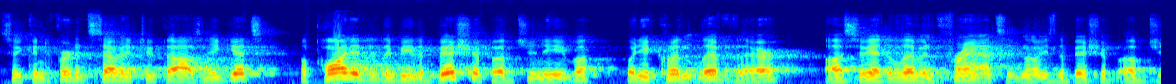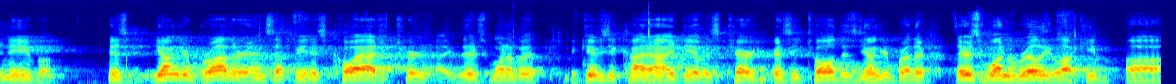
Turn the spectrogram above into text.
So he converted 72,000. He gets appointed to be the bishop of Geneva, but he couldn't live there. Uh, so he had to live in France, even though he's the bishop of Geneva. His younger brother ends up being his coadjutor. Uh, there's one of a, it gives you kind of idea of his character because he told his younger brother, there's one really lucky uh,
